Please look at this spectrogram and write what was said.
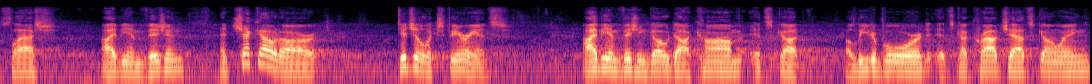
slash IBM Vision. And check out our digital experience, IBMVisionGo.com. It's got a leaderboard, it's got crowd chats going,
